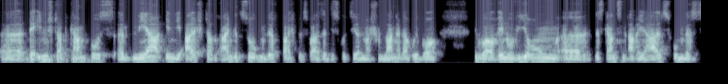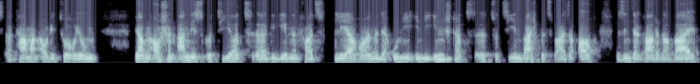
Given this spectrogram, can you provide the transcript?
der Innenstadtcampus äh, mehr in die Altstadt reingezogen wird. Beispielsweise diskutieren wir schon lange darüber, über Renovierung äh, des ganzen Areals um das Karmann-Auditorium. Wir haben auch schon andiskutiert, gegebenenfalls Lehrräume der Uni in die Innenstadt zu ziehen. Beispielsweise auch, wir sind ja gerade dabei,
